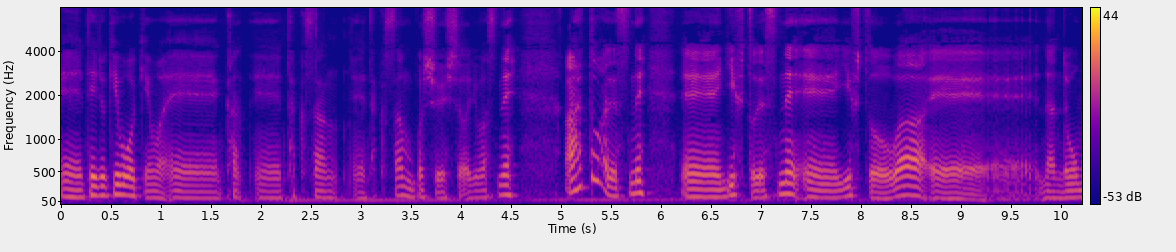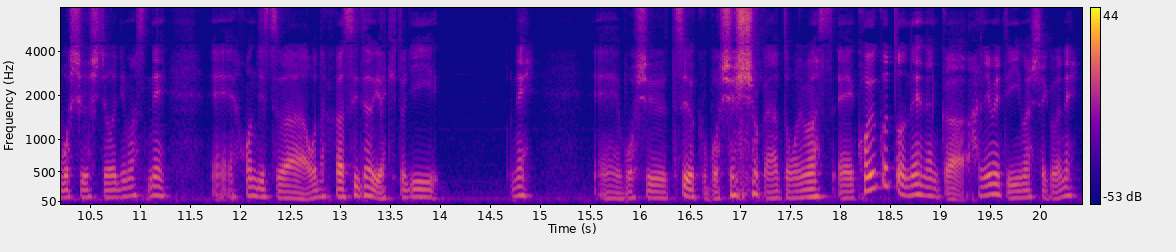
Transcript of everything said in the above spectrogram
えー、提供希望券は、えーかえー、たくさん、えー、たくさん募集しておりますね。あとはですね、えー、ギフトですね。えー、ギフトは、えー、何でも募集しておりますね。えー、本日はお腹が空いた焼き鳥、ね、えー、募集、強く募集しようかなと思います。えー、こういうことをね、なんか初めて言いましたけどね、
